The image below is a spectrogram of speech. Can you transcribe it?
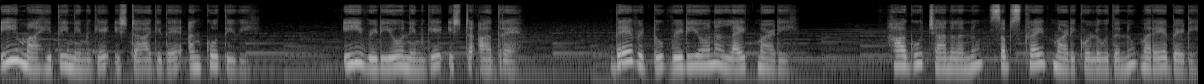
ಈ ಮಾಹಿತಿ ನಿಮಗೆ ಇಷ್ಟ ಆಗಿದೆ ಅನ್ಕೋತೀವಿ. ಈ ವಿಡಿಯೋ ನಿಮಗೆ ಇಷ್ಟ ಆದರೆ, ದಯವಿಟ್ಟು ವಿಡಿಯೋನ ಲೈಕ್ ಮಾಡಿ ಹಾಗೂ ಚಾನಲನ್ನು ಸಬ್ಸ್ಕ್ರೈಬ್ ಮಾಡಿಕೊಳ್ಳುವುದನ್ನು ಮರೆಯಬೇಡಿ.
